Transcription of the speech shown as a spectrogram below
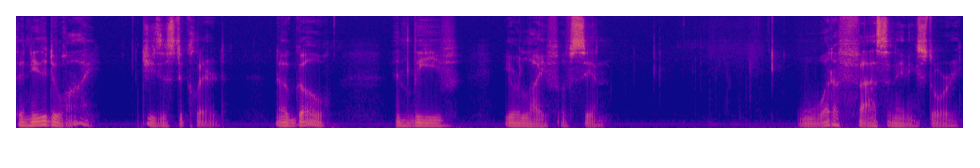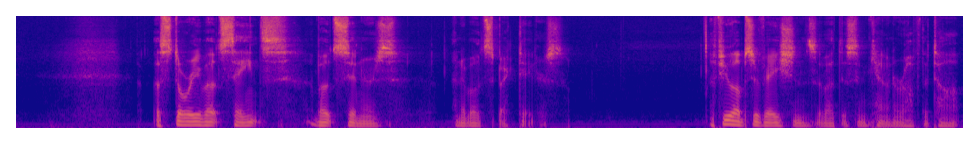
Then neither do I, Jesus declared. Now go and leave your life of sin. What a fascinating story. A story about saints, about sinners, and about spectators. A few observations about this encounter off the top.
